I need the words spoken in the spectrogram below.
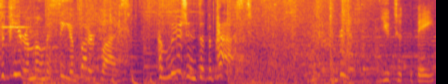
Disappear among the sea of butterflies. Illusions of the past. You took the bait.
